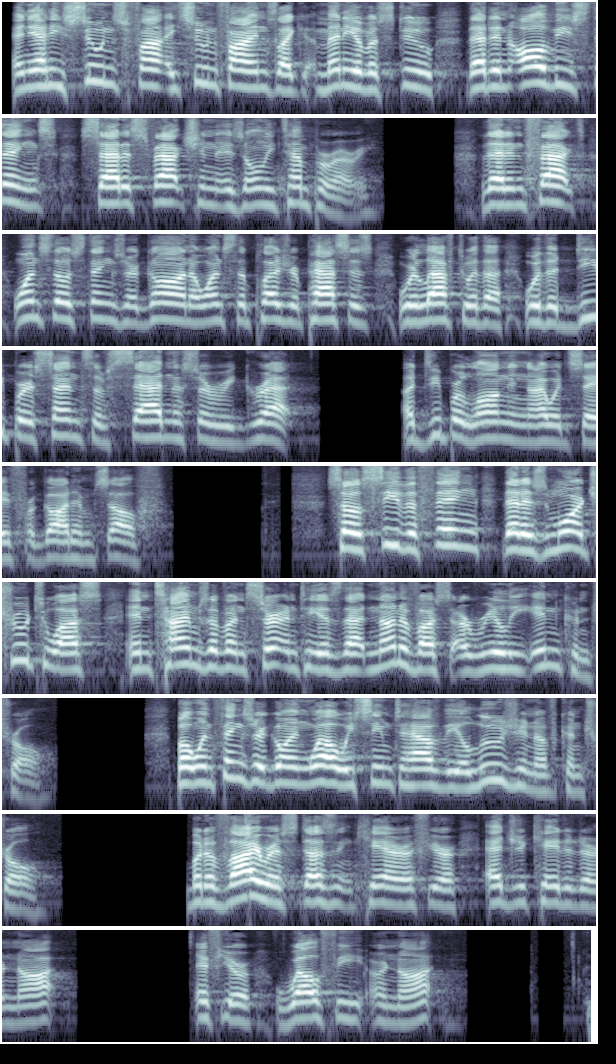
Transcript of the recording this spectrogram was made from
And yet he soon, fi- he soon finds, like many of us do, that in all these things, satisfaction is only temporary. That in fact, once those things are gone, or once the pleasure passes, we're left with a, with a deeper sense of sadness or regret, a deeper longing, I would say, for God Himself. So, see, the thing that is more true to us in times of uncertainty is that none of us are really in control. But when things are going well, we seem to have the illusion of control. But a virus doesn't care if you're educated or not, if you're wealthy or not.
